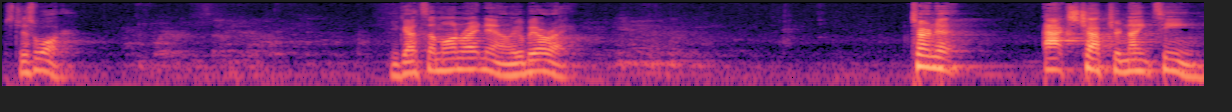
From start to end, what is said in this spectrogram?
It's just water. You got some on right now, you'll be all right. Turn to Acts chapter 19.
